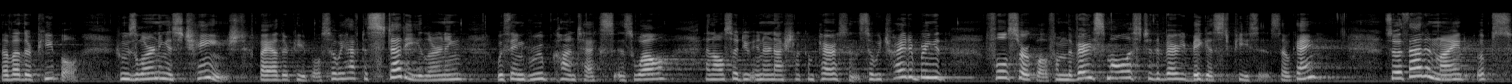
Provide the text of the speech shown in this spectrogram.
of other people whose learning is changed by other people. So we have to study learning within group contexts as well, and also do international comparisons. So we try to bring it full circle, from the very smallest to the very biggest pieces, okay? So with that in mind, oops,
